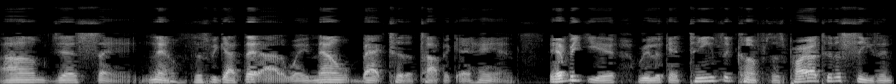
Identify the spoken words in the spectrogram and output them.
I'm just saying. Now, since we got that out of the way, now back to the topic at hand. Every year, we look at teams and conferences prior to the season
